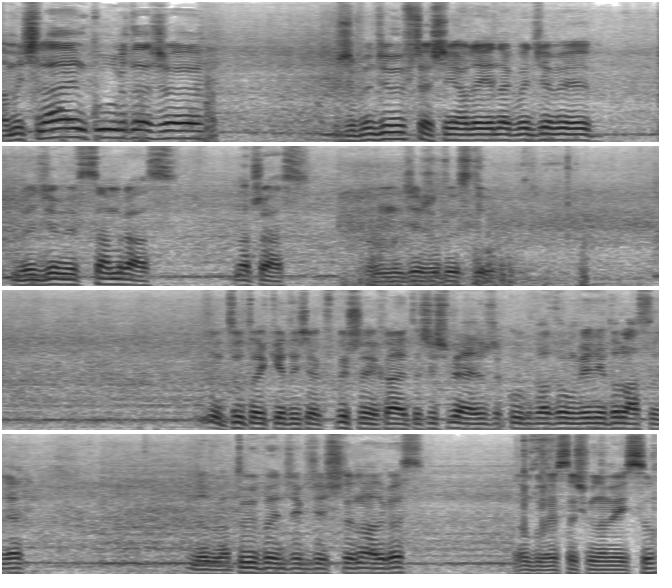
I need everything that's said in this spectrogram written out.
A myślałem, kurde, że, że będziemy wcześniej, ale jednak będziemy, będziemy w sam raz, na czas. Mam nadzieję, że to jest tu. No tutaj kiedyś jak w Pysze jechałem, to się śmiałem, że kurwa zamówienie do lasu, nie? Dobra, tu będzie gdzieś ten adres. Dobra, jesteśmy na miejscu.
